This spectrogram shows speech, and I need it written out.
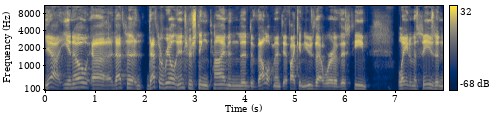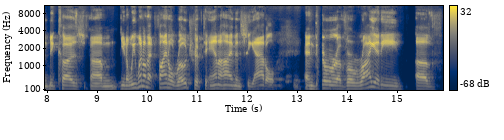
Yeah, you know uh, that's a that's a real interesting time in the development, if I can use that word, of this team late in the season because um, you know we went on that final road trip to Anaheim and Seattle, and there were a variety of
